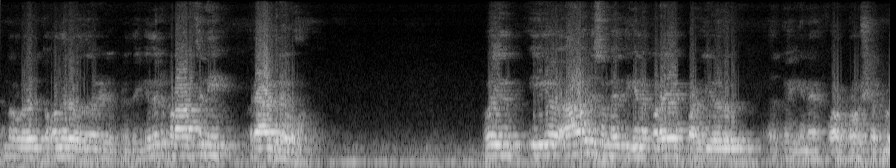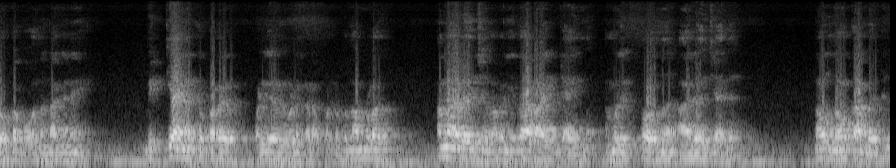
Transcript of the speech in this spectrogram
എന്നുള്ള ഒരു തോന്നൽ വന്നു കഴിഞ്ഞപ്പോഴത്തേക്ക് ഇതൊരു പ്രാർത്ഥനയും ഒരാഗ്രഹവും അപ്പോൾ ഈ ആ ഒരു സമയത്ത് ഇങ്ങനെ കുറേ പള്ളികളും ഒക്കെ ഇങ്ങനെ കോർപ്പറേഷനിലും ഒക്കെ പോകുന്നുണ്ട്. അങ്ങനെ വിൽക്കാനൊക്കെ കുറേ പള്ളികൾ ഇവിടെ കിടപ്പുണ്ട്. അപ്പോൾ നമ്മൾ അന്ന് ആലോചിച്ച് പറഞ്ഞു ഇതാ റൈറ്റ് ടൈം നമ്മളിപ്പോൾ ഒന്ന് ആലോചിച്ചാൽ നമുക്ക് നോക്കാൻ പറ്റും.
